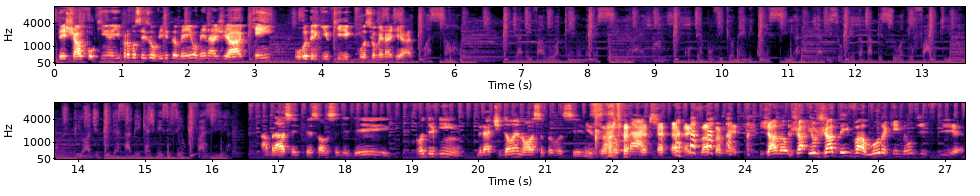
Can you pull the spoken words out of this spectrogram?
deixar um pouquinho aí pra vocês ouvirem também homenagear quem o Rodriguinho queria que fosse homenageado. Abraço aí pro pessoal do CDD. Rodriguinho, gratidão é nossa pra você. Exato. Exatamente. Já não, já, eu já dei valor a quem não devia.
